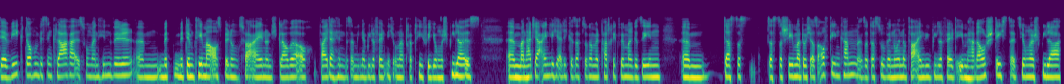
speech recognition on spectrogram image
der Weg doch ein bisschen klarer ist, wo man hin will ähm, mit, mit dem Thema Ausbildungsverein. Und ich glaube auch weiterhin, dass Arminia Bielefeld nicht unattraktiv für junge Spieler ist. Ähm, man hat ja eigentlich ehrlich gesagt sogar mit Patrick Wimmer gesehen, ähm, dass, das, dass das Schema durchaus aufgehen kann. Also dass du, wenn du in einem Verein wie Bielefeld eben herausstichst als junger Spieler,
